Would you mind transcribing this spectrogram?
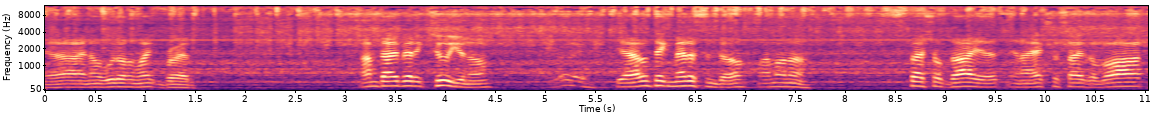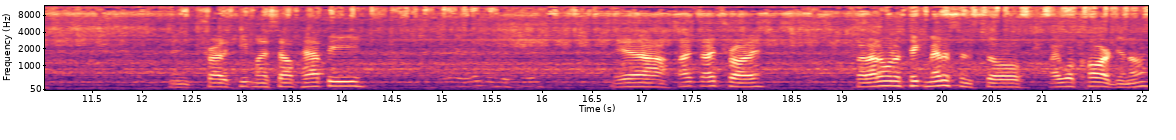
Yeah, I know. Who doesn't like bread? I'm diabetic too, you know. Really? Yeah, I don't take medicine though. I'm on a special diet and I exercise a lot and try to keep myself happy. Yeah, it isn't this good. Yeah, I, I try. But I don't want to take medicine, so I work hard, you know.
